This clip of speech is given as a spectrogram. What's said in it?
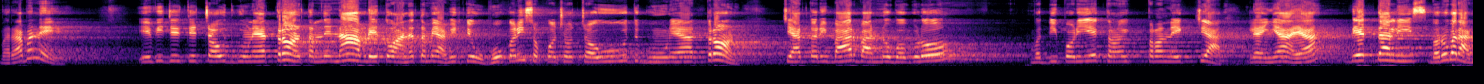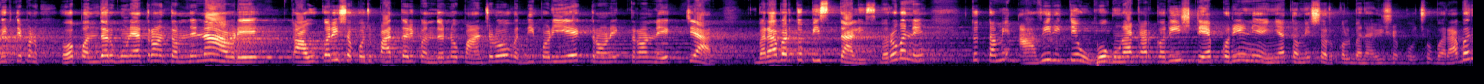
બરાબર ને? એવી જ રીતે ચૌદ ગુણ્યા ત્રણ, તમને ના આવડે તો આને તમે આવી રીતે ઊભો કરી શકો છો. ચૌદ ગુણ્યા ત્રણ. ચાર તરી બાર બારનો બગડો વધી પડી એક, ત્રણ ત્રણ, એક, ચાર. એટલે અહીંયા આવ્યા બેતાલીસ. બરાબર? આવી રીતે પણ હવે પંદર ગુણ્યા ત્રણ તમને ના આવડે. તો આવું કરી શકો છો. પાંચ તરી પંદરનો પાંચડો, વધી પડી એક, ત્રણ એક ત્રણ એક, ચાર. બરાબર? તો પિસ્તાલીસ. બરાબર ને? તો તમે આવી રીતે ઊભો ગુણાકાર કરી સ્ટેપ કરીને અહીંયા તમે સર્કલ બનાવી શકો છો. બરાબર?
